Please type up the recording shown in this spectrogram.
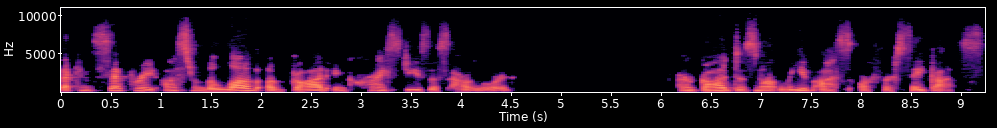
that can separate us from the love of God in Christ Jesus our Lord. Our God does not leave us or forsake us.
